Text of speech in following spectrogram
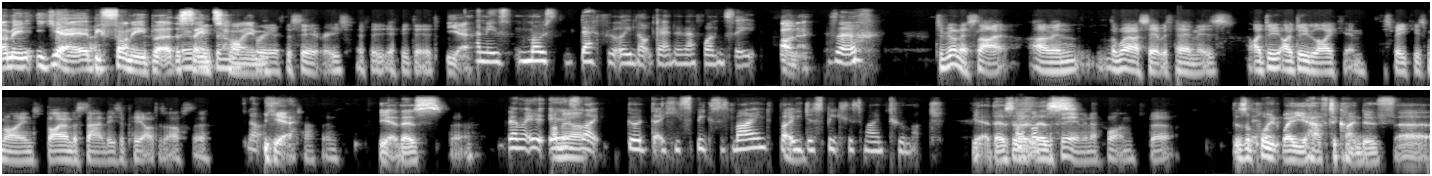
I mean, yeah, it'd be funny, but at the It would same make him time, mockery of the series if he if he did. yeah. And he's most definitely not getting an F1 seat. Oh no, So To be honest, like I mean, the way I see it with him is, I do I do like him to speak his mind, but I understand he's a PR disaster. no. yeah, What's yeah. There's So, I mean, it I is I- like good that he speaks his mind, but he Mm. just speaks his mind too much. yeah, there's I'd a love to there's see him in F1, but there's a point where you have to kind of uh,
